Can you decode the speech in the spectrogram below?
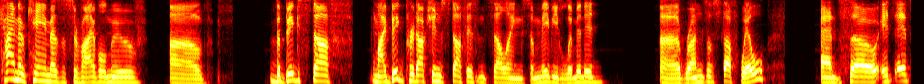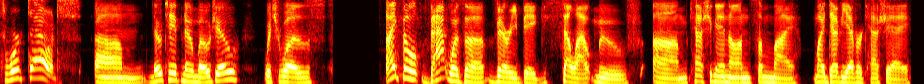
kind of came as a survival move of the big stuff. My big production stuff isn't selling, so maybe limited uh, runs of stuff will, and so it's it's worked out. Um, no tape, no mojo, which was I felt that was a very big sellout move. Um, cashing in on some of my my Devi Ever cache,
